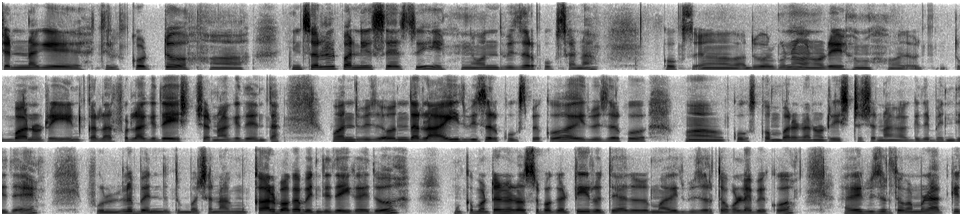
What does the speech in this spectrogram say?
ಚೆನ್ನಾಗಿ ತಿಳ್ಕೊಟ್ಟು ಇನ್ನು ಸ್ವಲ್ಪ ನೀರು ಸೇರಿಸಿ ಒಂದು ವಿಸರ್ ಕೂಗ್ಸೋಣ. ಕೂಗ್ಸ್ ಅದುವರೆಗೂ ನೋಡಿ ತುಂಬ ನೋಡಿರಿ ಏನು ಕಲರ್ಫುಲ್ಲಾಗಿದೆ ಎಷ್ಟು ಚೆನ್ನಾಗಿದೆ ಅಂತ. ಒಂದು ವಿಸ್, ಒಂದಲ್ಲ ಐದು ವಿಸಲ್ ಕೂಗಿಸ್ಬೇಕು. ಐದು ವಿಸಲ್ ಕೂಗಿಸ್ಕೊಂಬರೋಣ ನೋಡಿರಿ ಇಷ್ಟು ಚೆನ್ನಾಗಾಗಿದೆ, ಬೆಂದಿದೆ. ಫುಲ್ ಬೆಂದು ತುಂಬ ಚೆನ್ನಾಗಿ ಮುಕ್ಕಾಲು ಭಾಗ ಬೆಂದಿದೆ ಈಗ ಇದು. ಮುಖ ಮಟನ್ ಸ್ವಲ್ಪ ಗಟ್ಟಿ ಇರುತ್ತೆ, ಅದು ಐದು ವಿಸಲ್ ತೊಗೊಳ್ಳೇಬೇಕು. ಐದು ವಿಸಲ್ ತೊಗೊಂಡ್ಮೇಲೆ ಅಕ್ಕಿ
